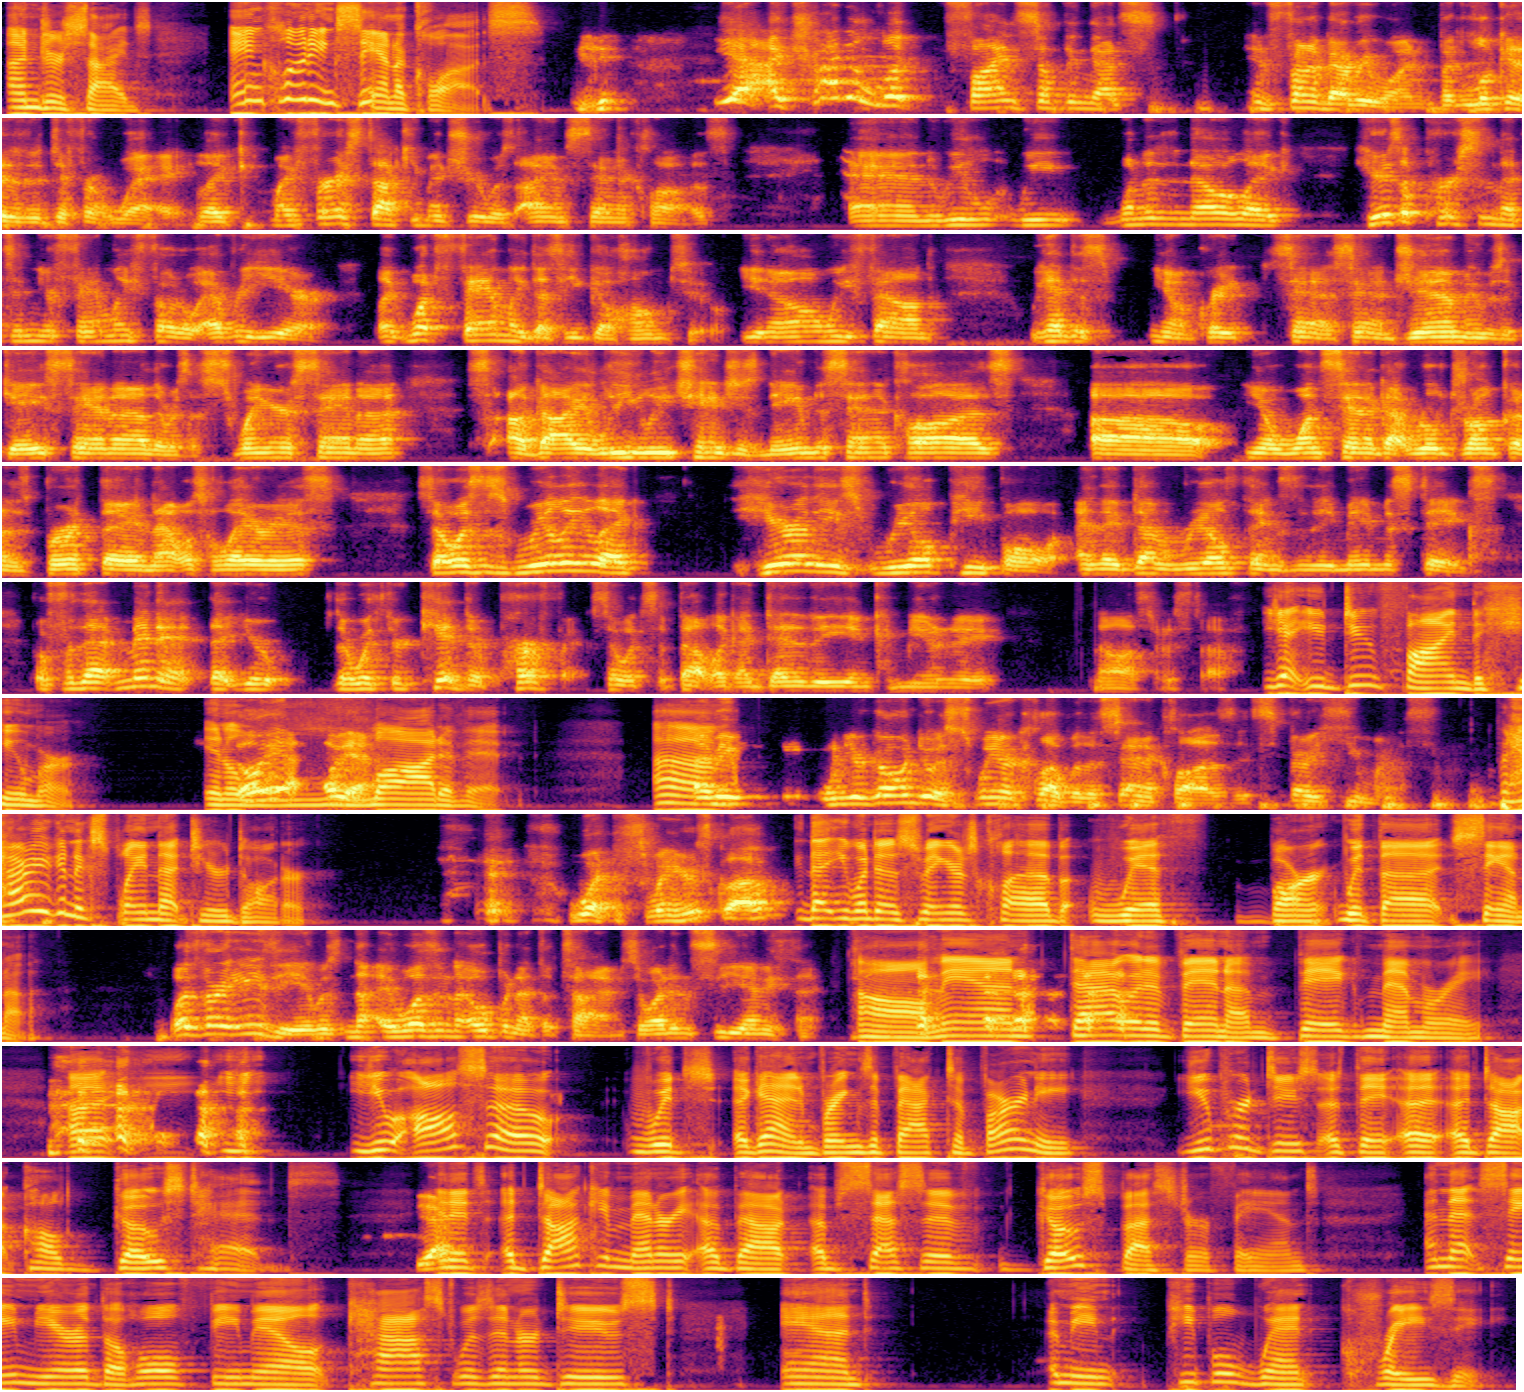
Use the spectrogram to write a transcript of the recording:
undersides, including Santa Claus. yeah, I try to look find something that's in front of everyone, but look at it a different way. Like my first documentary was I Am Santa Claus, and we we wanted to know like here's a person that's in your family photo every year. Like what family does he go home to? You know, and we found we had this you know great Santa Santa Jim who was a gay Santa. There was a swinger Santa. A guy legally changed his name to Santa Claus. Uh, you know, one Santa got real drunk on his birthday, and that was hilarious. So it was this really like here are these real people and they've done real things and they made mistakes. But for that minute that you're they're with your kid, they're perfect. So it's about like identity and community and all that sort of stuff. Yeah, you do find the humor in a Oh, yeah. Oh, yeah. lot of it. Um, I mean, when you're going to a swinger club with a Santa Claus, it's very humorous. but how are you going to explain that to your daughter? What the swingers club? That you went to a swingers club with Bar with uh, Santa. Well, it's very easy. It was not. It wasn't open at the time, so I didn't see anything. Oh man, that would have been a big memory. Uh, y- you also, which again brings it back to Barney, you produced a thing, a, a doc called Ghost Heads, Yeah. and it's a documentary about obsessive Ghostbuster fans. And that same year, the whole female cast was introduced, and I mean, people went crazy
